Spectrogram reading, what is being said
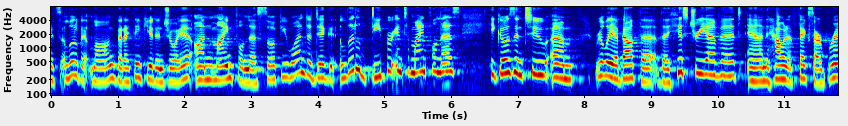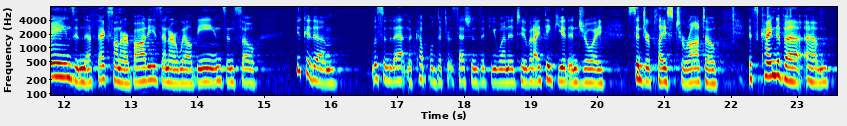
it's a little bit long, but I think you'd enjoy it on mindfulness. So, if you wanted to dig a little deeper into mindfulness, he goes into um, really about the, the history of it and how it affects our brains and the effects on our bodies and our well beings. And so, you could um, listen to that in a couple different sessions if you wanted to, but I think you'd enjoy Center Place Toronto. It's kind of a, um,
